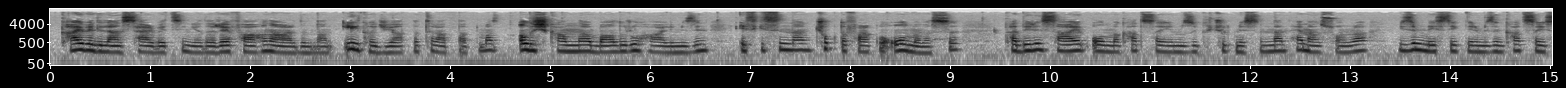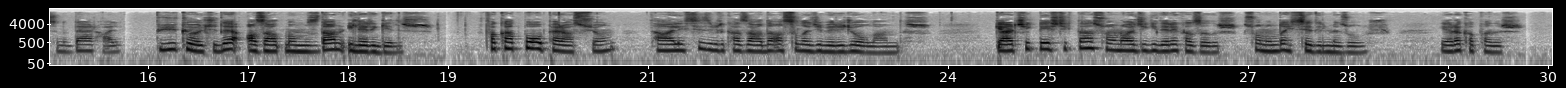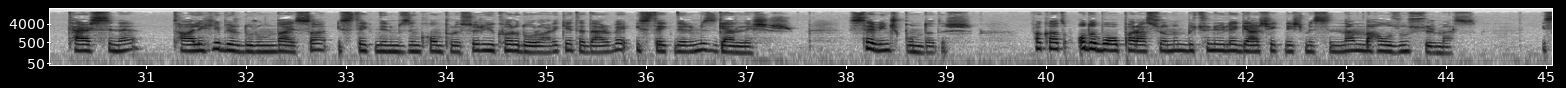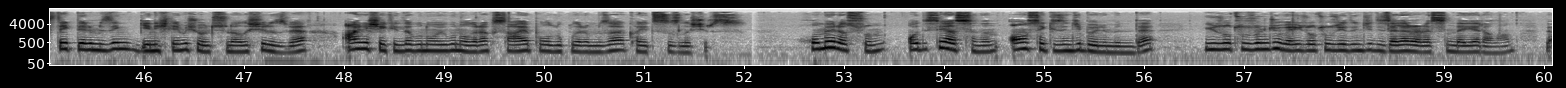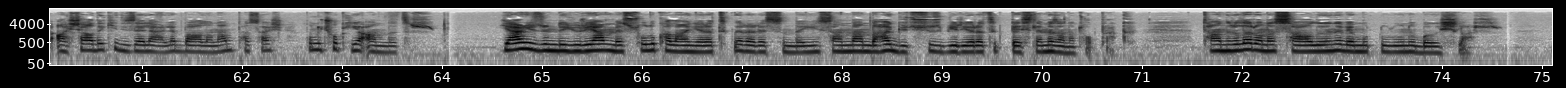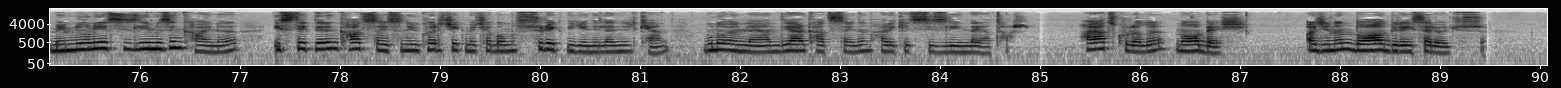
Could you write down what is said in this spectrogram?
Kaybedilen servetin ya da refahın ardından ilk acıyı atlatır atlatmaz alışkanlığa bağlı ruh halimizin eskisinden çok da farklı olmaması, kaderin sahip olma kat sayımızı küçültmesinden hemen sonra bizim desteklerimizin kat sayısını derhal büyük ölçüde azaltmamızdan ileri gelir. Fakat bu operasyon talihsiz bir kazada asıl acı verici olandır. Gerçekleştikten sonra acı giderek azalır. Sonunda hissedilmez olur. Yara kapanır. Tersine talihli bir durumdaysa isteklerimizin kompresörü yukarı doğru hareket eder ve isteklerimiz genleşir. Sevinç bundadır. Fakat o da bu operasyonun bütünüyle gerçekleşmesinden daha uzun sürmez. İsteklerimizin genişlemiş ölçüsüne alışırız ve aynı şekilde buna uygun olarak sahip olduklarımıza kayıtsızlaşırız. Homeros'un Odiseyası'nın 18. bölümünde 130. ve 137. dizeler arasında yer alan ve aşağıdaki dizelerle bağlanan pasaj bunu çok iyi anlatır. Yeryüzünde yürüyen ve soluk alan yaratıklar arasında insandan daha güçsüz bir yaratık beslemez ana toprak. Tanrılar ona sağlığını ve mutluluğunu bağışlar. Memnuniyetsizliğimizin kaynağı isteklerin kat sayısını yukarı çekme çabamız sürekli yenilenirken bunu önleyen diğer katsayının hareketsizliğinde yatar. Hayat kuralı No 5 Acının doğal bireysel ölçüsü.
